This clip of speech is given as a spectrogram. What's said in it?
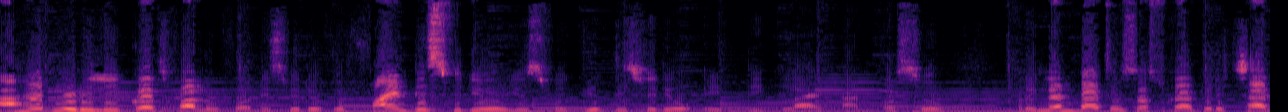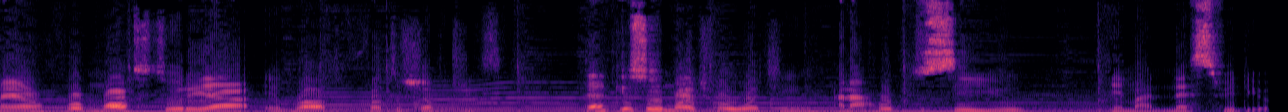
I hope you really got value for this video. If you find this video useful, give this video a big like and also remember to subscribe to the channel for more tutorial about Photoshop tricks. Thank you so much for watching and I hope to see you in my next video.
